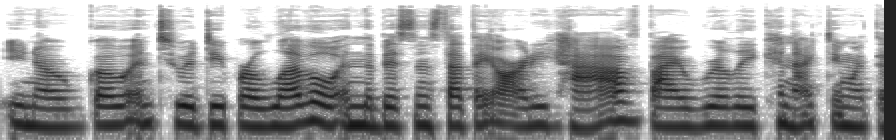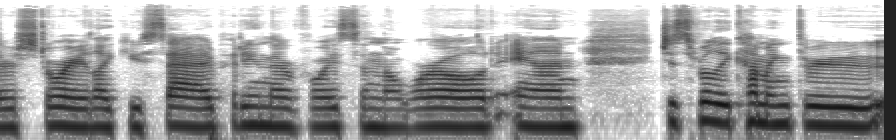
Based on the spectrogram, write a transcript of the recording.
you know, go into a deeper level in the business that they already have by really connecting with their story, like you said, putting their voice in the world and just really coming through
